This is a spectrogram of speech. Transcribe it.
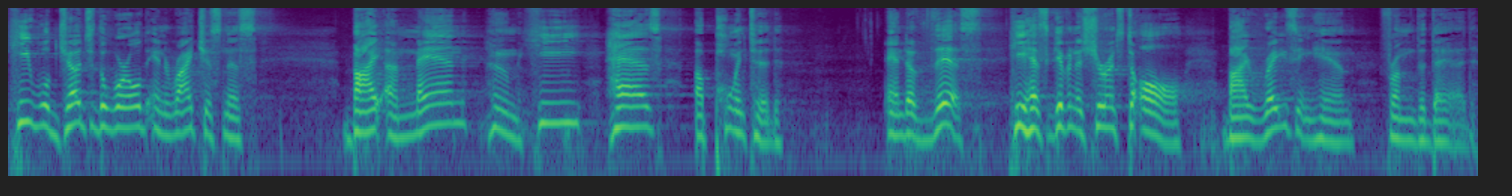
he will judge the world in righteousness by a man whom he has appointed. And of this he has given assurance to all by raising him from the dead.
